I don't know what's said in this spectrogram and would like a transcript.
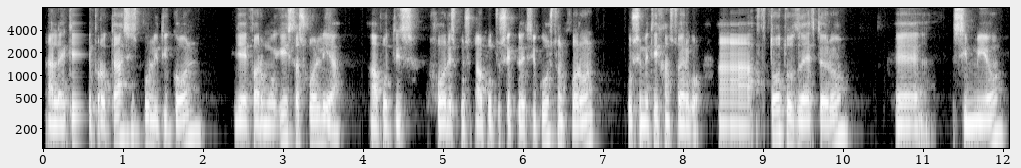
αλλά και προτάσεις πολιτικών για εφαρμογή στα σχολεία από τις χώρες, που, από τους εκπαιδευτικούς των χωρών που συμμετείχαν στο έργο. Αυτό το δεύτερο ε, σημείο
